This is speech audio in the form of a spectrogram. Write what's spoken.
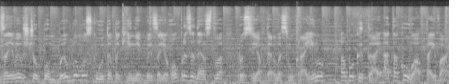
Заявив, що бомбив би Москву та Пекін, якби за його президентства Росія вдерлась в Україну або Китай атакував Тайвань.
